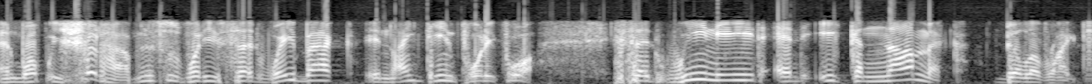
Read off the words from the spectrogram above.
and what we should have, and this is what he said way back in 1944, he said, we need an economic Bill of Rights.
